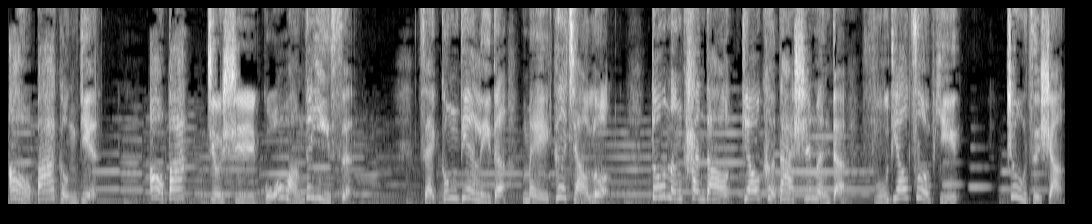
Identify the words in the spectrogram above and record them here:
奥巴宫殿，奥巴就是国王的意思。在宫殿里的每个角落，都能看到雕刻大师们的浮雕作品。柱子上、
